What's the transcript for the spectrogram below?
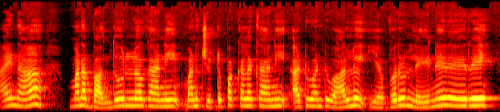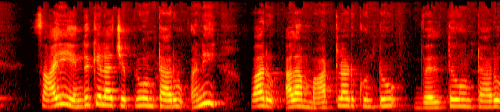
అయినా మన బంధువుల్లో కానీ మన చుట్టుపక్కల కానీ అటువంటి వాళ్ళు ఎవరూ లేనే లేరే. సాయి ఎందుకు ఇలా చెప్పి ఉంటారు అని వారు అలా మాట్లాడుకుంటూ వెళ్తూ ఉంటారు.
